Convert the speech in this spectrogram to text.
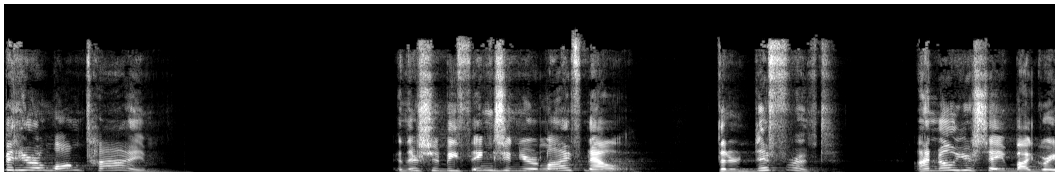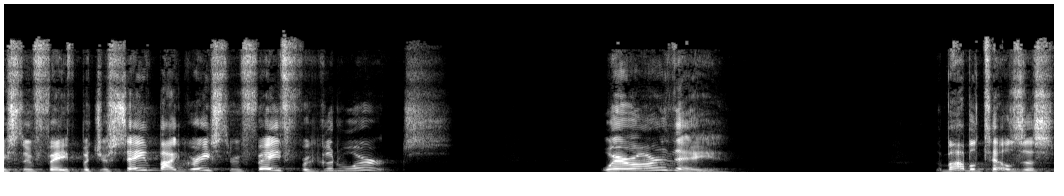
been here a long time. And there should be things in your life now that are different. I know you're saved by grace through faith, but you're saved by grace through faith for good works. Where are they? The Bible tells us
